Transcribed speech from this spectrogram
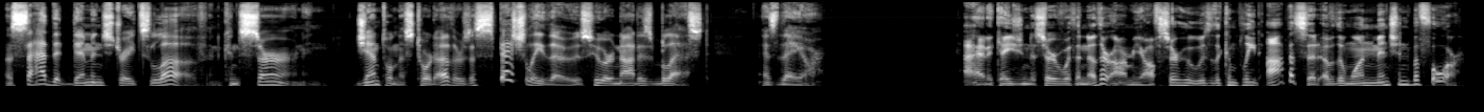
a side that demonstrates love and concern and gentleness toward others, especially those who are not as blessed as they are. I had occasion to serve with another Army officer who was the complete opposite of the one mentioned before.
